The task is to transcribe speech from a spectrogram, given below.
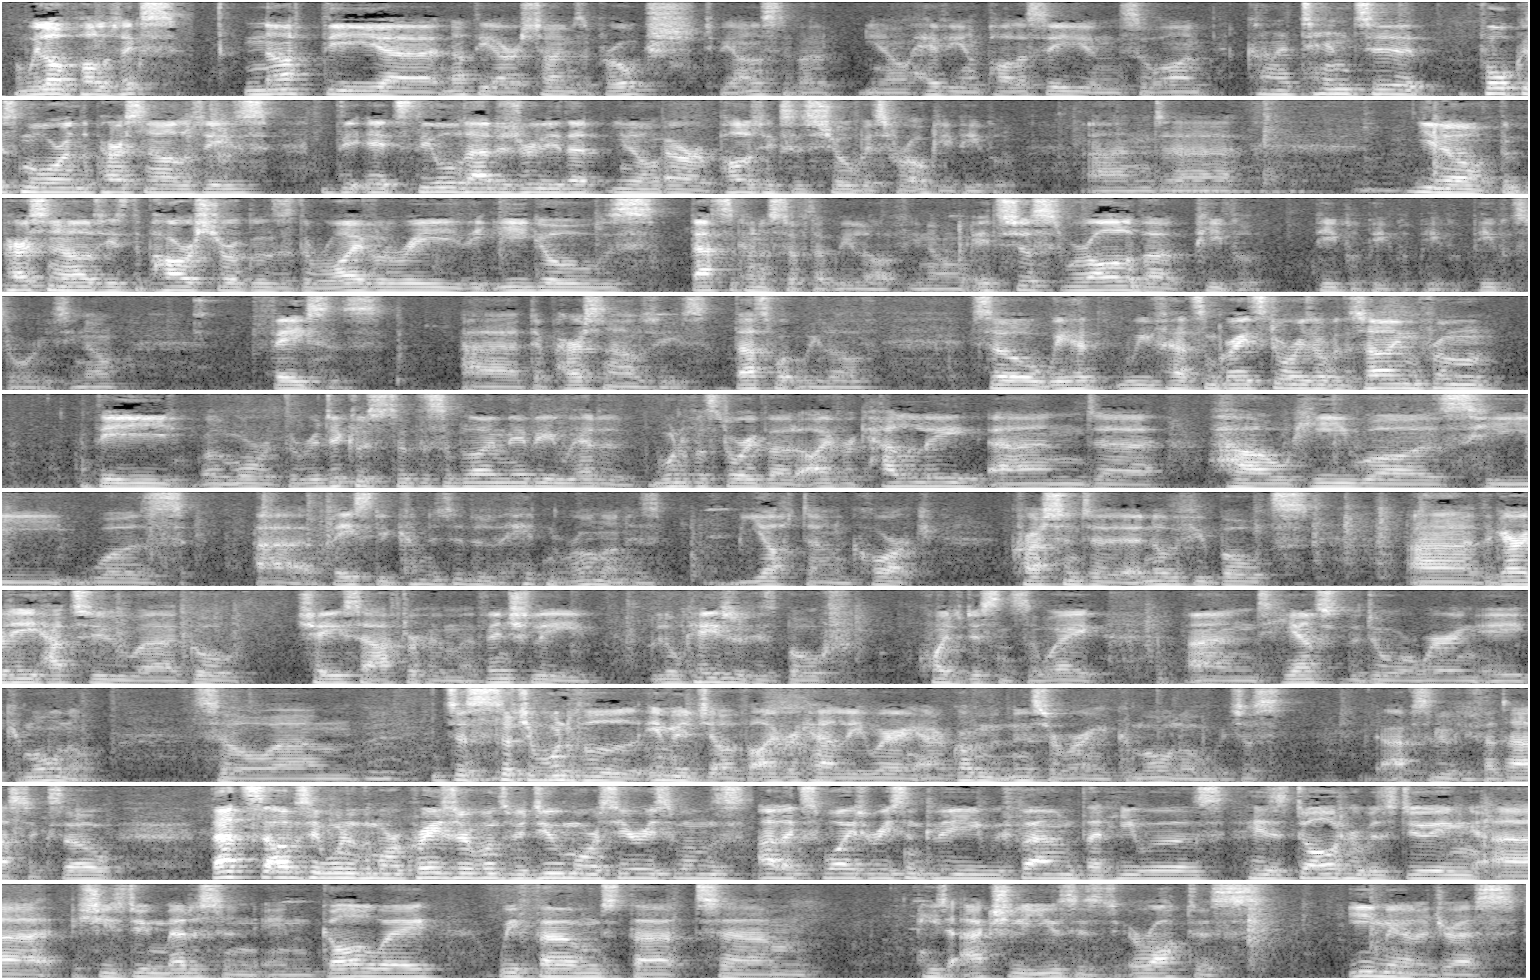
we love politics. Not the uh, not the Irish Times approach, to be honest, about you know heavy on policy and so on. Kind of tend to focus more on the personalities. The, it's the old adage really that you know our politics is showbiz for ugly people, and uh, you know the personalities, the power struggles, the rivalry, the egos. That's the kind of stuff that we love. You know, it's just we're all about people, people, people, people, people stories. You know, faces, uh, their personalities. That's what we love. So we had we've had some great stories over the time from the well more the ridiculous to the sublime. Maybe we had a wonderful story about Ivor Callely and uh, how he was he was uh, basically kind of did a bit of a hit and run on his yacht down in Cork, crashed into another few boats. Uh, the Gardaí had to uh, go chase after him. Eventually, located his boat quite a distance away, and he answered the door wearing a kimono. So, um, just such a wonderful image of Ivor Callely wearing our government minister wearing a kimono, which is absolutely fantastic. So, that's obviously one of the more crazier ones. We do more serious ones. Alex White recently, we found that he was his daughter was doing uh, she's doing medicine in Galway. We found that um, he's actually used his Oireachtas email address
